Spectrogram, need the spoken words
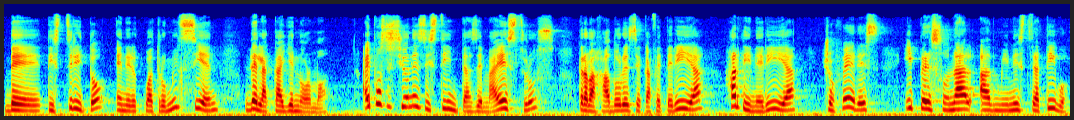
de Distrito en el 4100 de la calle Normal. Hay posiciones distintas de maestros, trabajadores de cafetería, jardinería, choferes y personal administrativo.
